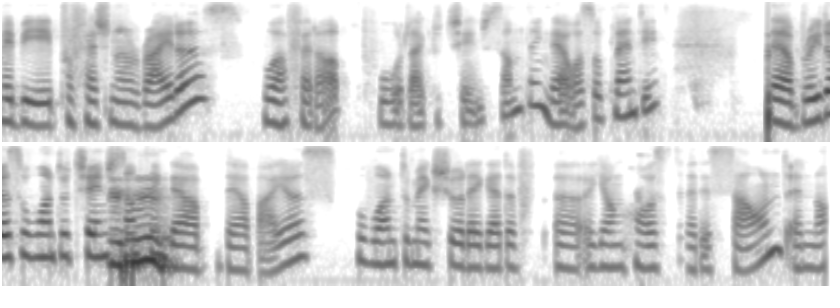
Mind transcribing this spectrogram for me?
maybe professional riders who are fed up who would like to change something. There are also plenty. There are breeders who want to change something. Mhm. there are there are buyers who want to make sure they get a, a young horse that is sound and not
